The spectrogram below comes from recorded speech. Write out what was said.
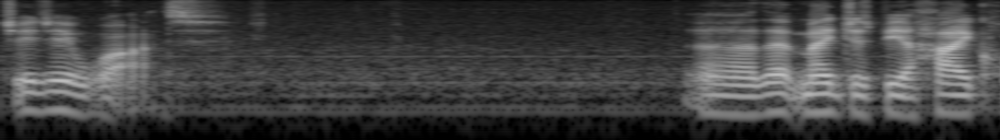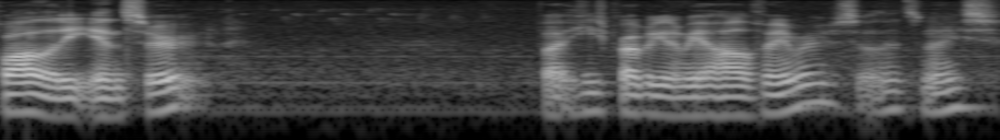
J.J. Watts. Uh, that might just be a high quality insert. But he's probably going to be a Hall of Famer, so that's nice.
